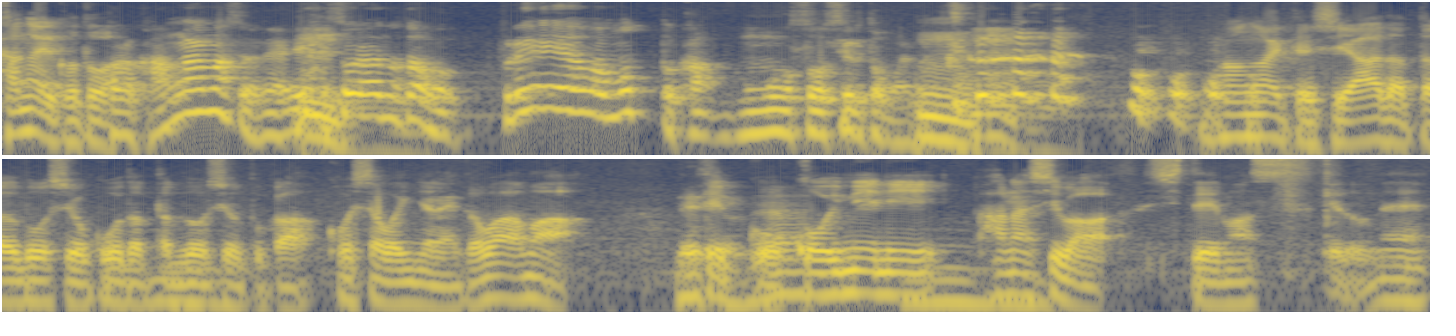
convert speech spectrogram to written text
考えることは。れ考えますよね。いや、それはあの、多分、プレイヤーはもっとか妄想してると思います。うん、考えてるし、ああだったらどうしよう、こうだったらどうしようとか、こうした方がいいんじゃないかは、まあ、ね結構濃いめに話はしてますけどね。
